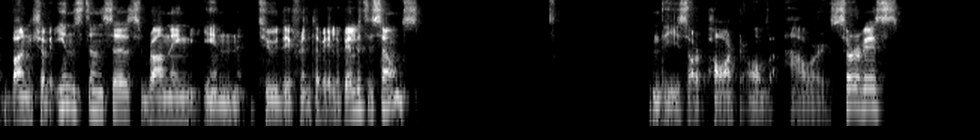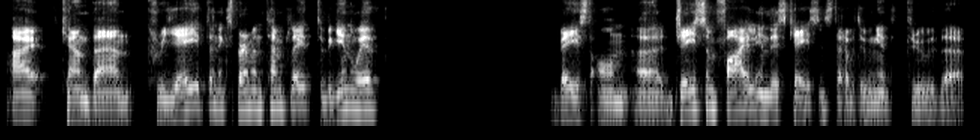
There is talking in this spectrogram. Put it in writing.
a bunch of instances running in two different availability zones. These are part of our service. I can then create an experiment template to begin with based on a JSON file in this case, instead of doing it through the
